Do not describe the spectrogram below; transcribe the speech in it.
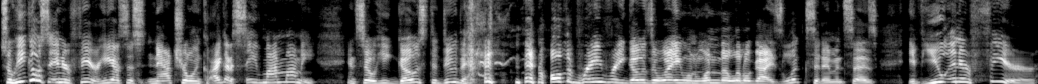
So he goes to interfere. He has this natural, inc- I gotta save my mommy. And so he goes to do that. and then all the bravery goes away when one of the little guys looks at him and says, If you interfere,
